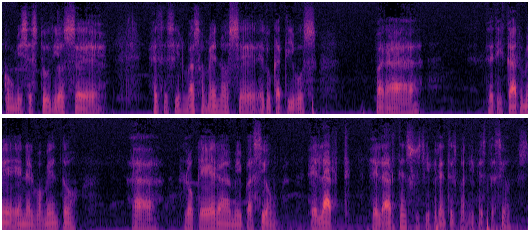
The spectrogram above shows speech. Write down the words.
con mis estudios, eh, es decir, más o menos eh, educativos, para dedicarme en el momento a lo que era mi pasión, el arte, el arte en sus diferentes manifestaciones.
